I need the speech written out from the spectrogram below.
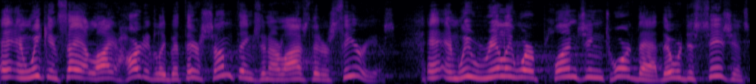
And, and we can say it lightheartedly, but there's some things in our lives that are serious. And, and we really were plunging toward that. There were decisions.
